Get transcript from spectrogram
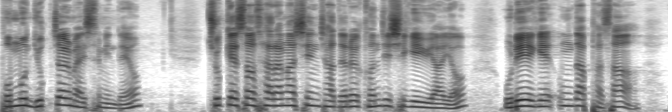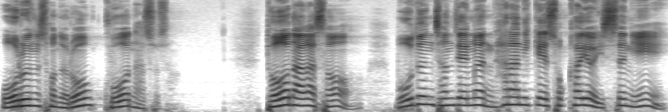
본문 6절 말씀인데요. 주께서 사랑하신 자들을 건지시기 위하여 우리에게 응답하사 오른손으로 구원하소서. 더 나아가서 모든 전쟁은 하나님께 속하여 있으니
